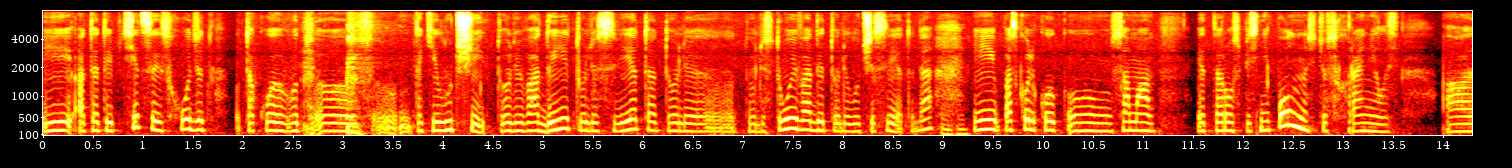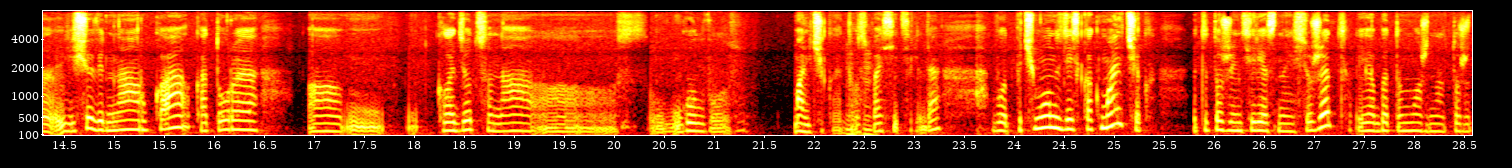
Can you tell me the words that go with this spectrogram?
и от этой птицы исходят вот такой вот э, такие лучи, то ли воды, то ли света, то ли то ли струи воды, то ли лучи света, да. Угу. И поскольку э, сама эта роспись не полностью сохранилась, еще видна рука, которая а, кладется на а, голову мальчика, этого mm-hmm. спасителя. Да? Вот. Почему он здесь как мальчик? Это тоже интересный сюжет, и об этом можно тоже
